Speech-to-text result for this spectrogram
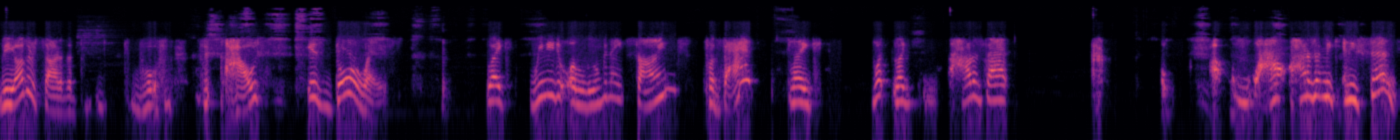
The other side of the house is doorways. Like we need to illuminate signs for that? Like, what? Like, how does that? How, how does that make any sense?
